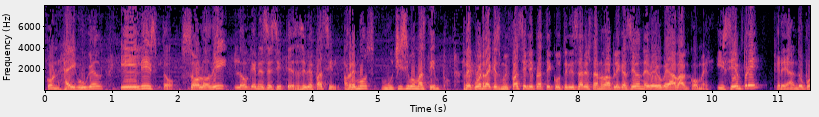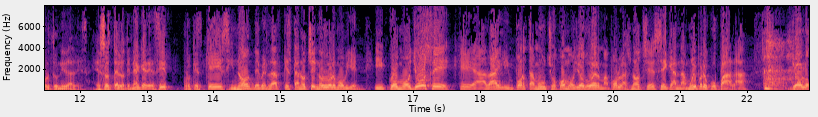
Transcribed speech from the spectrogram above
con Hey Google y listo, solo di lo que necesites, así de fácil. Ahorremos muchísimo más tiempo. Recuerda que es muy fácil y práctico utilizar esta nueva aplicación de BBVA Bancomer y siempre creando oportunidades. Eso te lo tenía que decir, porque es que si no, de verdad que esta noche no duermo bien. Y como yo sé que a Dai le importa mucho cómo yo duerma por las noches, sé que anda muy preocupada, yo lo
